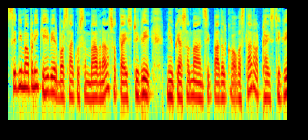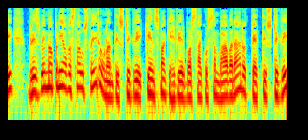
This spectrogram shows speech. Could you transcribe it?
सिडनीमा पनि केही बेर वर्षाको सम्भावना र सत्ताइस डिग्री न्यू क्यासलमा आंशिक बादलको अवस्था र अठाइस डिग्री ब्रिजबेनमा पनि अवस्था उस्तै र उन्तिस डिग्री केन्समा केही बेर वर्षाको सम्भावना तेत्तिस डिग्री।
